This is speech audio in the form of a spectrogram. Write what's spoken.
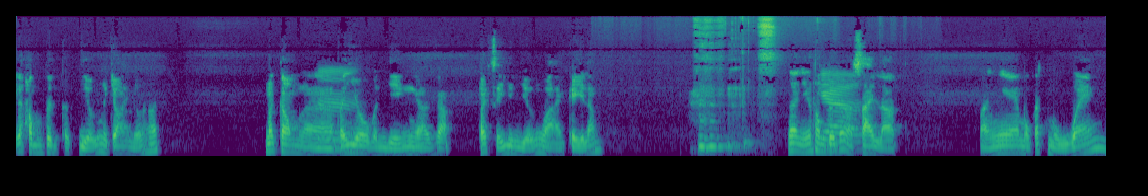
cái thông tin thực dưỡng này cho ai nữa hết. Mất công là Ừ. phải vô bệnh viện à, gặp bác sĩ dinh dưỡng hoài kỳ lắm. Là những thông tin rất là Yeah. sai lệch và nghe một cách mù quáng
